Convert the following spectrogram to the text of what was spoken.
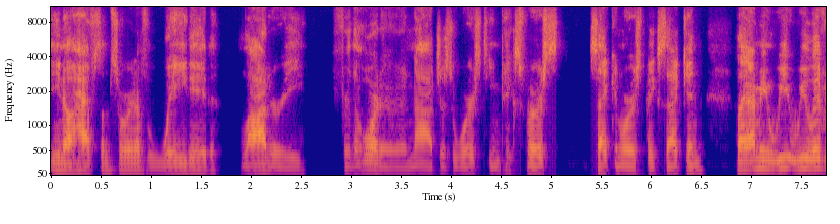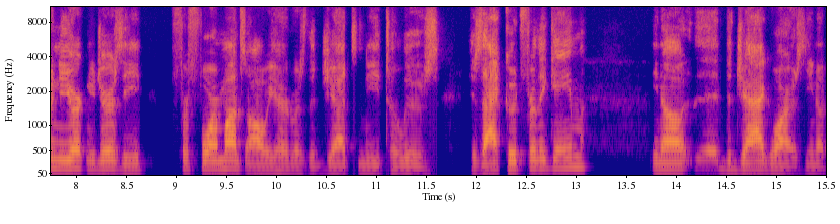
you know, have some sort of weighted lottery for the order and not just worst team picks first, second worst pick second. Like, I mean, we, we live in New York, New Jersey. For four months, all we heard was the Jets need to lose. Is that good for the game? you know the, jaguars you know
